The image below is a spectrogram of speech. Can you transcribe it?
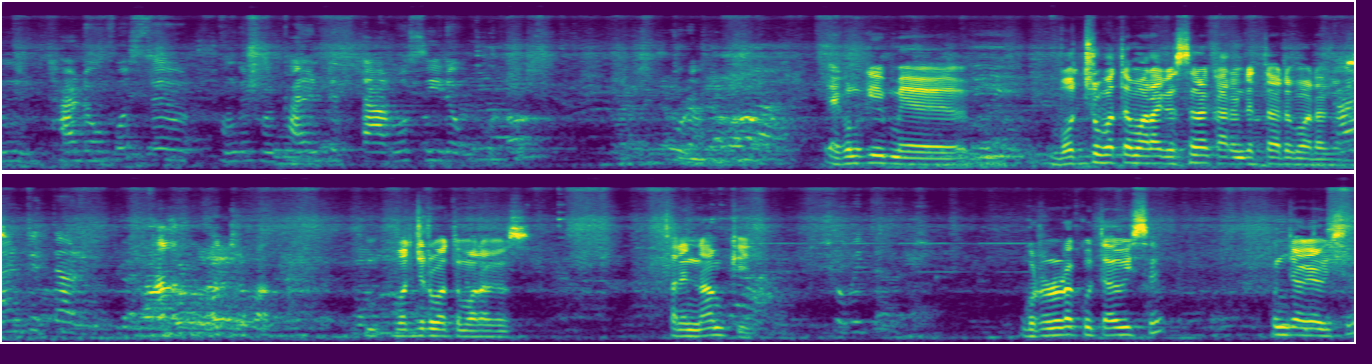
মানে থার্ড সঙ্গে সঙ্গে কারেন্টের তারও পুরা। এখন কি বজ্রপাতে মারা গেছে না কারেন্টের তারে মারা গেছে? বজ্রপাতে মারা গেছে। তার নাম কি? ঘটনাটা কোথায় হয়েছে কোন জায়গায় হয়েছে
